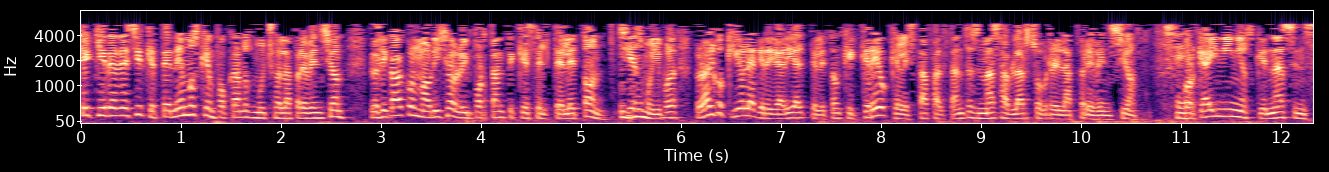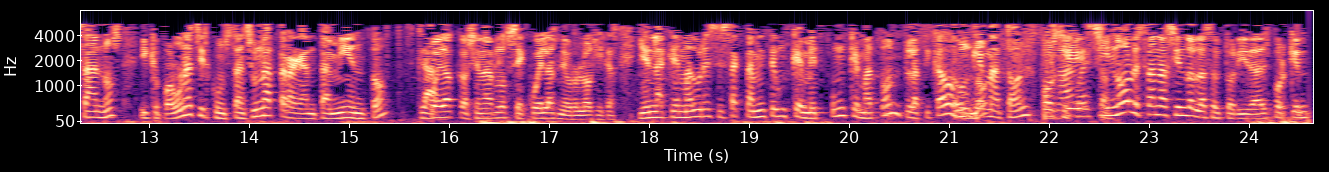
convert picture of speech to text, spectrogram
¿Qué quiere decir? Que tenemos que enfocarnos mucho a la prevención. Platicaba con Mauricio lo importante que es el teletón. Sí es muy importante. Pero algo que yo le agregaría al teletón que creo que le está faltando es más hablar sobre la prevención. Porque hay niños que nacen sanos y que por una circunstancia, un atragantamiento, puede ocasionarlos secuelas neurológicas. Y en la quemadura es exactamente un, queme- un quematón, platicábamos, Un ¿no? quematón, por Porque si no lo están haciendo las autoridades, porque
